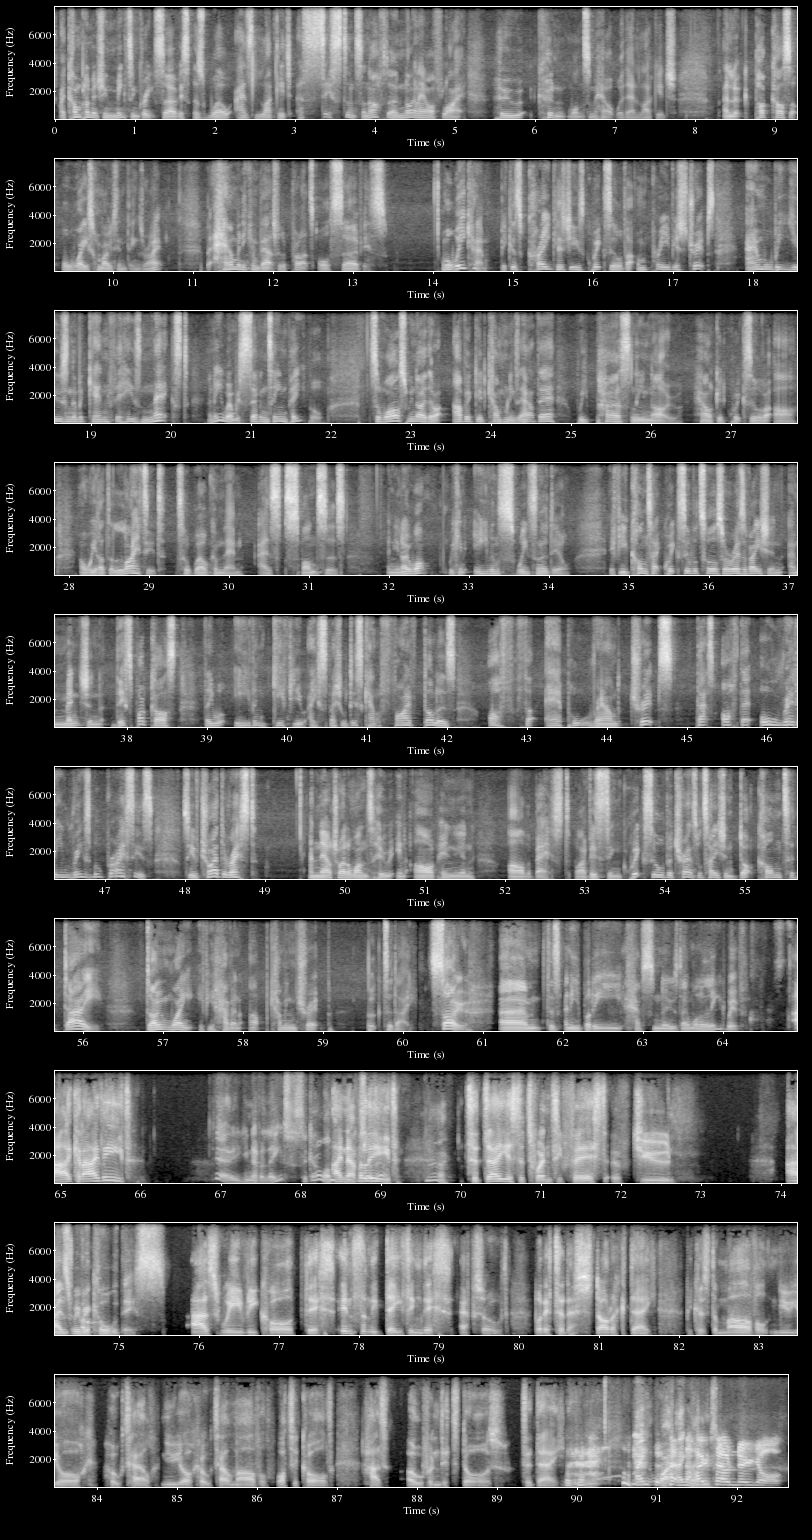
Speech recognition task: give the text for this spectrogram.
a complimentary meet and greet service, as well as luggage assistance. And after a nine hour flight, who couldn't want some help with their luggage? And look, podcasts are always promoting things, right? But how many can vouch for the products or service? Well, we can because Craig has used Quicksilver on previous trips and will be using them again for his next. And he went with 17 people. So, whilst we know there are other good companies out there, we personally know how good Quicksilver are, and we are delighted to welcome them as sponsors. And you know what? We can even sweeten the deal. If you contact Quicksilver Tours for a reservation and mention this podcast, they will even give you a special discount of $5 off for airport round trips. That's off their already reasonable prices. So you've tried the rest and now try the ones who, in our opinion, are the best by visiting quicksilvertransportation.com today. Don't wait if you have an upcoming trip. Book today. So, um, does anybody have some news they want to lead with? I can I lead? Yeah, you never lead, so go on. I never lead. Yeah. Today is the 21st of June. And As we record this, as we record this, instantly dating this episode, but it's an historic day because the Marvel New York Hotel, New York Hotel Marvel, what's it called, has opened its doors today. Hang- right, hang the on. Hotel New York,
